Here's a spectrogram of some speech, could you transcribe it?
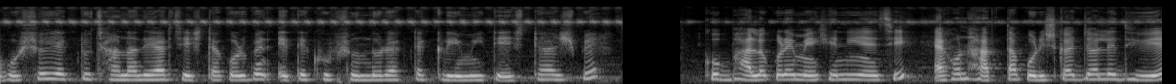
অবশ্যই একটু ছানা দেওয়ার চেষ্টা করবেন, এতে খুব সুন্দর একটা ক্রিমি টেস্ট আসবে। খুব ভালো করে মেখে নিয়েছি। এখন হাতটা পরিষ্কার জলে ধুয়ে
